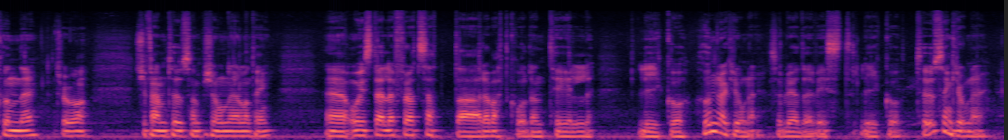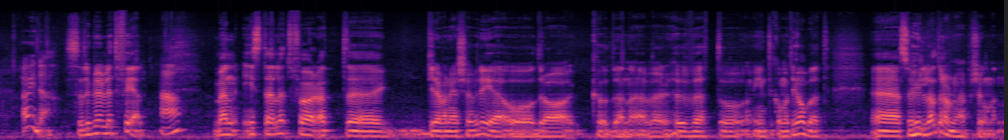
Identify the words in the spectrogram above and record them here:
kunder, jag tror det var 25 000 personer eller någonting. Eh, och istället för att sätta rabattkoden till Lyko 100 kronor så blev det visst Lyko 1000 kronor. Oj då. Så det blev lite fel. Ja. Men istället för att eh, gräva ner sig över det och dra kudden över huvudet och inte komma till jobbet eh, så hyllade de den här personen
